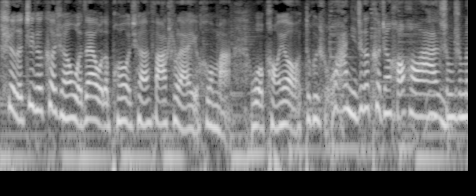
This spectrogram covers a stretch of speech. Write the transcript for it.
是的，这个课程我在我的朋友圈发出来以后嘛，我朋友都会说哇，你这个课程好好啊，什么什么，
